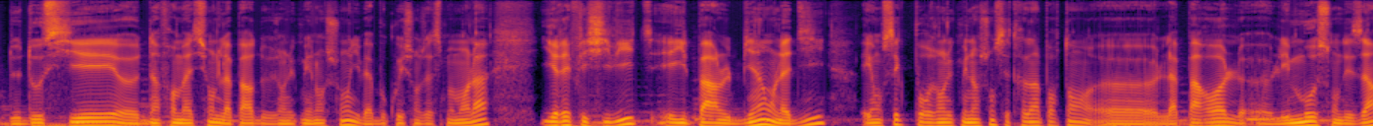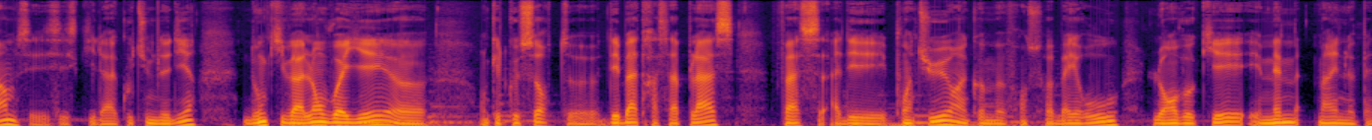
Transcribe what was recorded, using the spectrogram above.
de dossiers, euh, d'informations de la part de Jean-Luc Mélenchon, il va beaucoup échanger à ce moment-là, il réfléchit vite et il parle bien, on l'a dit, et on sait que pour Jean-Luc Mélenchon c'est très important, euh, la parole, les mots sont des armes, c'est ce qu'il a coutume de dire, donc il va l'envoyer en quelque sorte débattre à sa place, face à des pointures hein, comme François Bayrou, Laurent Wauquiez et même Marine Le Pen.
